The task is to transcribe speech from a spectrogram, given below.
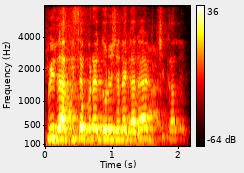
Bir dahaki sefere görüşene kadar çıkalım.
